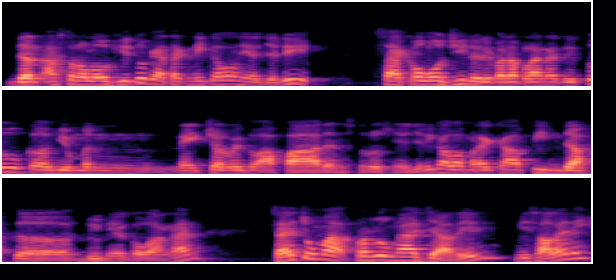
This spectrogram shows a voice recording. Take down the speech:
Dan astrologi itu kayak teknikalnya. Jadi psikologi daripada planet itu ke human nature itu apa dan seterusnya. Jadi kalau mereka pindah ke dunia keuangan, saya cuma perlu ngajarin, misalnya nih,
